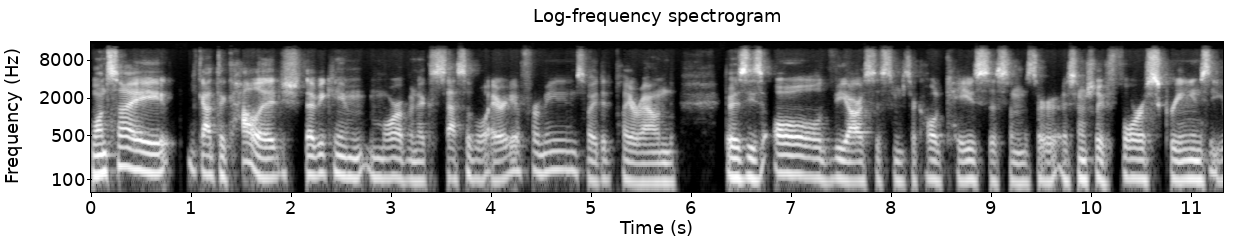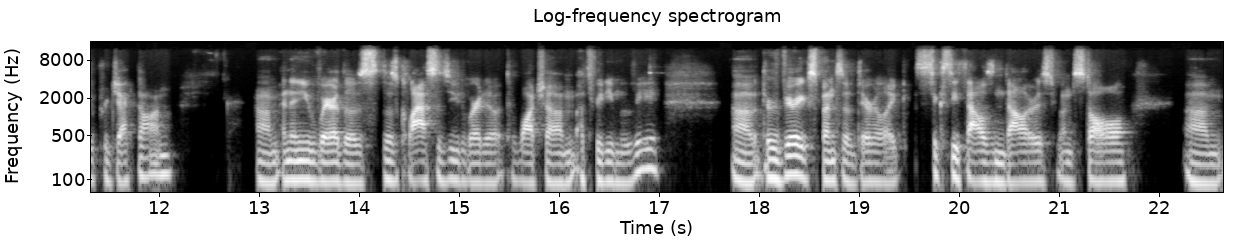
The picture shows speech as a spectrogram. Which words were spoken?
Once I got to college, that became more of an accessible area for me, and so I did play around. There's these old VR systems. They're called cave systems. They're essentially four screens that you project on, um, and then you wear those those glasses you'd wear to to watch um, a 3D movie uh, they're very expensive. They're like sixty thousand dollars to install. Um,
